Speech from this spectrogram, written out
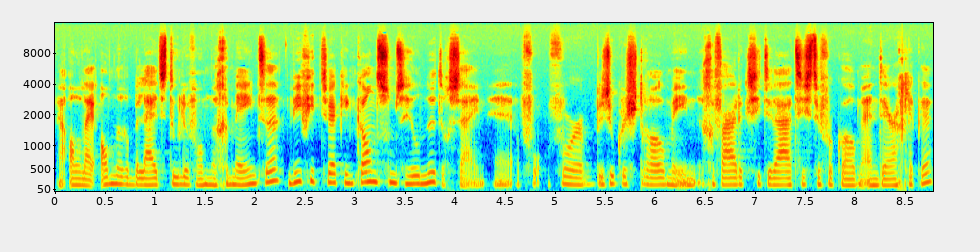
nou, allerlei andere beleidsdoelen van de gemeente. Wifi-tracking kan soms heel nuttig zijn voor, voor bezoekersstromen in gevaarlijke situaties te voorkomen en dergelijke.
